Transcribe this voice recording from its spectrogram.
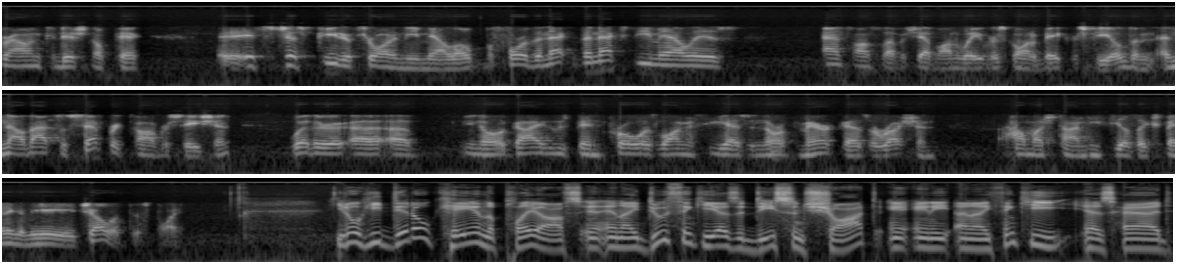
round conditional pick. It's just Peter throwing an email out before the next the next email is Anton Slepyshev on waivers going to Bakersfield, and, and now that's a separate conversation. Whether uh, uh, you know a guy who's been pro as long as he has in North America as a Russian, how much time he feels like spending in the AHL at this point. You know, he did okay in the playoffs, and, and I do think he has a decent shot, and, and, he, and I think he has had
